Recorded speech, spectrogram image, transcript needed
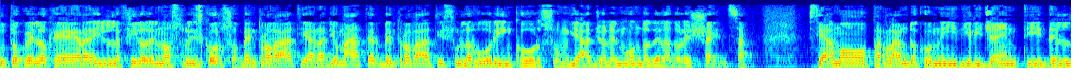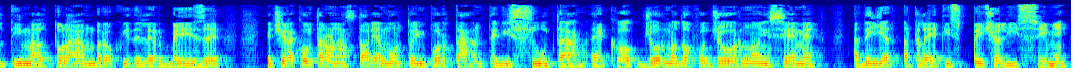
tutto quello che era il filo del nostro discorso. Bentrovati a Radio Mater, bentrovati su Lavori in Corso, un viaggio nel mondo dell'adolescenza. Stiamo parlando con i dirigenti del team Altolambro, qui dell'Erbese, che ci raccontano una storia molto importante, vissuta, ecco, giorno dopo giorno insieme a degli atleti specialissimi.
